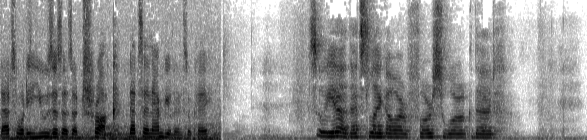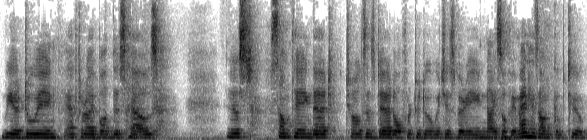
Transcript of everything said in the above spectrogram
that's what he uses as a truck. That's an ambulance, okay? So yeah, that's like our first work that we are doing after I bought this house. Just something that Charles's dad offered to do, which is very nice of him and his uncle too.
